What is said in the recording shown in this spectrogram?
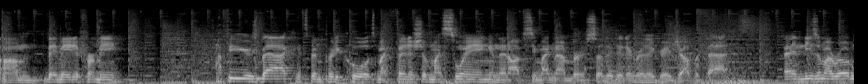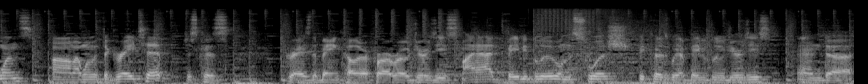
Um, they made it for me a few years back. It's been pretty cool. It's my finish of my swing and then obviously my number. So they did a really great job with that. And these are my road ones. Um, I went with the gray tip just because gray is the main color for our road jerseys. I had baby blue on the swoosh because we have baby blue jerseys. And uh,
